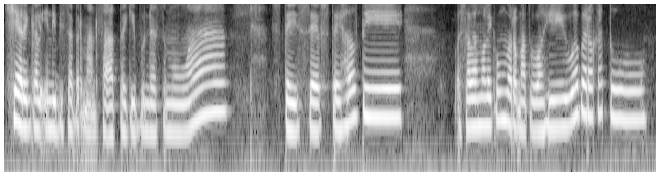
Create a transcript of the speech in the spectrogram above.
sharing kali ini bisa bermanfaat bagi bunda semua. Stay safe, stay healthy. Wassalamualaikum warahmatullahi wabarakatuh.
